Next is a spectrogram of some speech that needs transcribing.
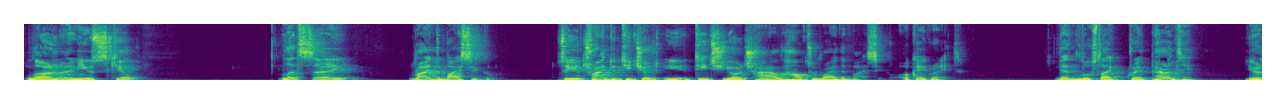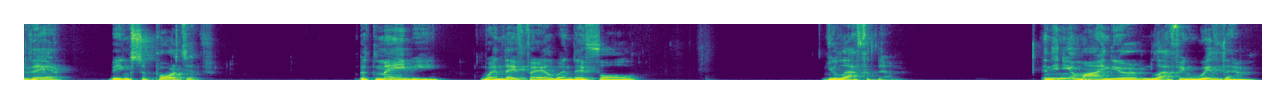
learn a new skill, let's say ride the bicycle. So you're trying to teach your, teach your child how to ride a bicycle. Okay, great. That looks like great parenting. You're there, being supportive. But maybe when they fail, when they fall, you laugh at them. And in your mind, you're laughing with them.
